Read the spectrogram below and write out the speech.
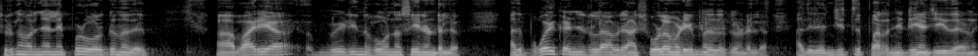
ചുരുക്കം പറഞ്ഞാൽ എപ്പോഴും ഓർക്കുന്നത് ഭാര്യ വീടിൽ നിന്ന് പോകുന്ന സീനുണ്ടല്ലോ. അത് പോയി കഴിഞ്ഞിട്ടുള്ള ഒരു ആ ശൂളമടിയും അതൊക്കെ ഉണ്ടല്ലോ. അത് രഞ്ജിത്ത് പറഞ്ഞിട്ട് ഞാൻ ചെയ്തതാണ്.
